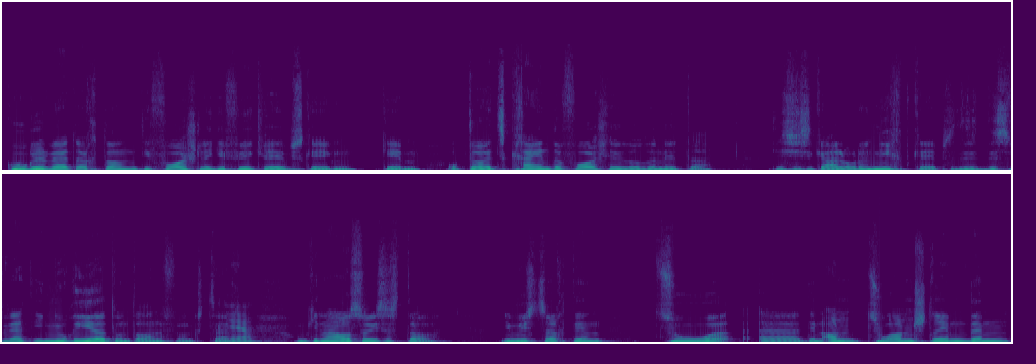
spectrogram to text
Google wird euch dann die Vorschläge für Krebs gegen, geben. Ob da jetzt kein davor steht oder nicht. Da. Das ist egal. Oder nicht Krebs. Das, das wird ignoriert unter Anführungszeichen. ja. Und genau so ist es da. Ihr müsst euch den zu, äh, den an, zu anstrebenden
